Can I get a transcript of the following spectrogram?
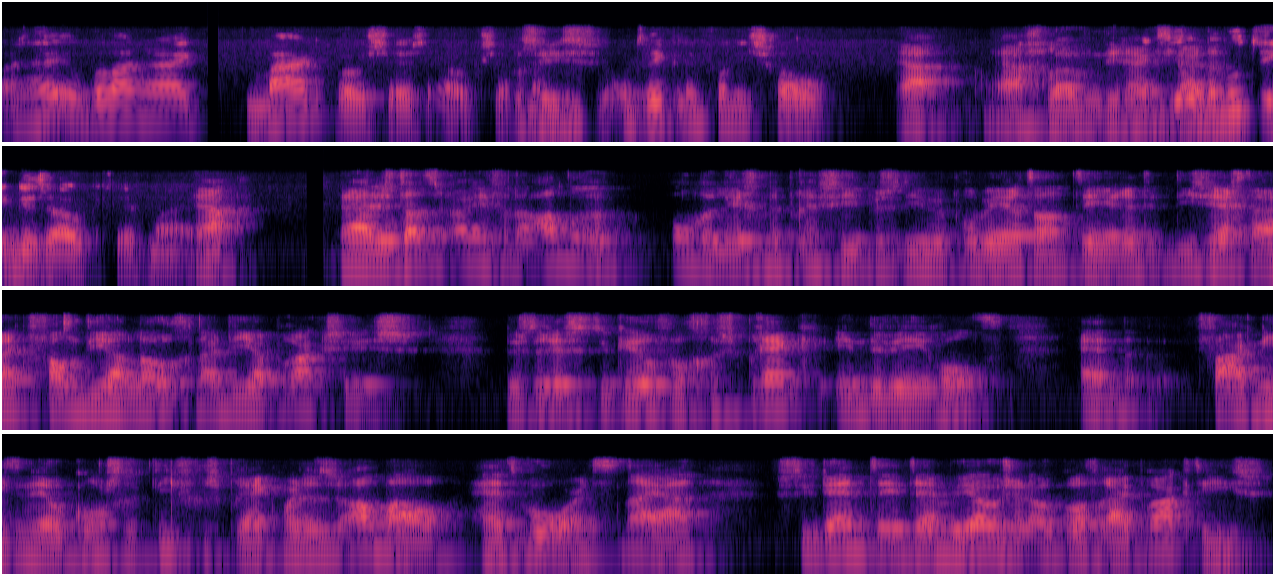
was een heel belangrijk maakproces ook, zeg maar. Precies. De ontwikkeling van die school. ja, ja, geloof ik En direct. die Ja, dat- ontmoeting dus ook, zeg maar. Ja. ja, dus dat is een van de andere onderliggende principes die we proberen te hanteren. Die- Die zegt eigenlijk van dialoog naar diapraxis. Dus er is natuurlijk heel veel gesprek in de wereld. En vaak niet een heel constructief gesprek, maar dat is allemaal het woord. Nou ja, studenten in het MBO zijn ook wel vrij praktisch.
